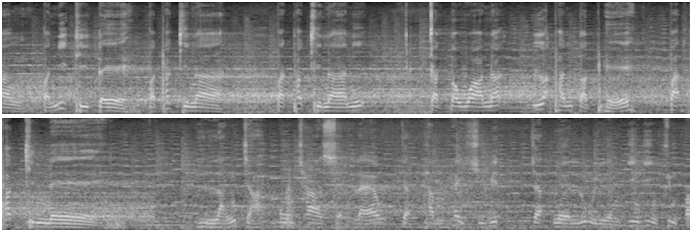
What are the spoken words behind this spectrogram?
มัง ปณิทีเตปัทักขินาปัทักขินานิ กัตตวานะละพันตัดเหปัทักขินเน หลังจากบูชาเสร็จแล้วจะทำให้ชีวิต จะเนินรุ่งเรืองยิ่งยิ่งขึ้นไป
